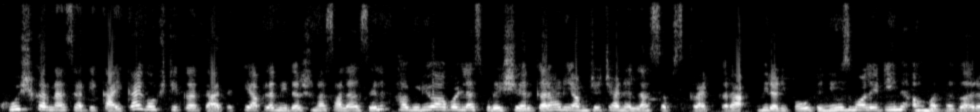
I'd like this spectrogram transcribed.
खुश करण्यासाठी काय काय गोष्टी करतात हे आपल्या निदर्शनास आलं असेल. हा व्हिडिओ आवडल्यास पुढे शेअर करा आणि आमच्या चॅनलला सबस्क्राईब करा. Bira report news mall eighteen Ahmednagar.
